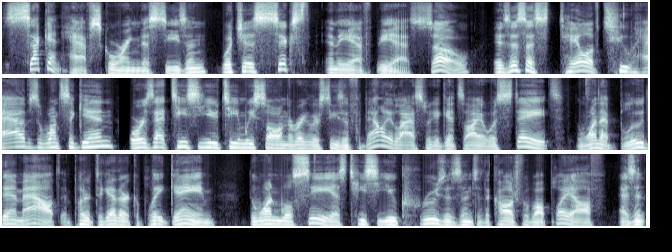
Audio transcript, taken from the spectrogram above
second half scoring this season, which is sixth in the FBS. So, is this a tale of two halves once again? Or is that TCU team we saw in the regular season finale last week against Iowa State, the one that blew them out and put it together a complete game, the one we'll see as TCU cruises into the college football playoff as an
